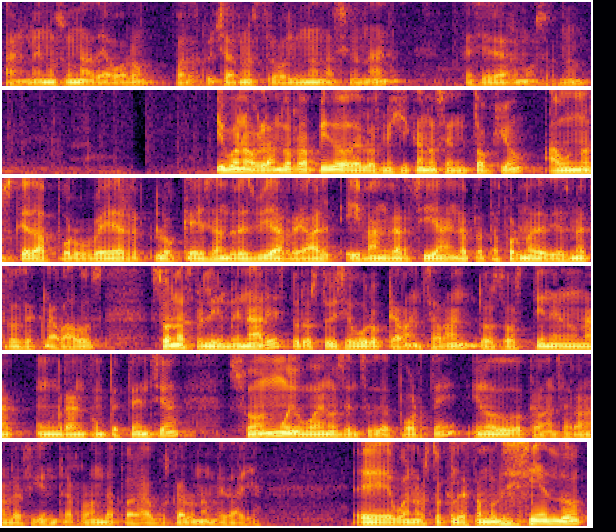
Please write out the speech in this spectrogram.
al menos una de oro, para escuchar nuestro himno nacional, que sería hermoso, ¿no? Y bueno, hablando rápido de los mexicanos en Tokio, aún nos queda por ver lo que es Andrés Villarreal e Iván García en la plataforma de 10 metros de clavados. Son las preliminares, pero estoy seguro que avanzarán. Los dos tienen una gran competencia, son muy buenos en su deporte y no dudo que avanzarán a la siguiente ronda para buscar una medalla. Eh, bueno, esto que le estamos diciendo,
